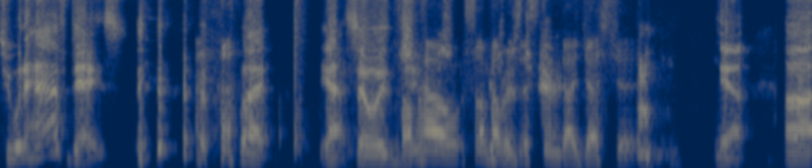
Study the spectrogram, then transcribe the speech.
two and a half days but yeah so somehow somehow resisting digestion. yeah. Uh,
